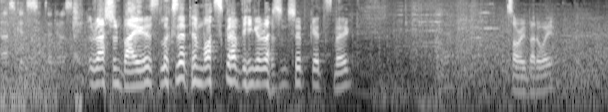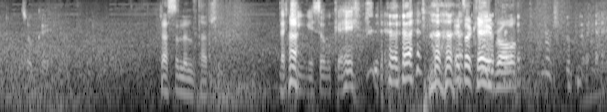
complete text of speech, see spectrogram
Can us get citadels. I Russian bias looks at the Moskva being a Russian ship gets smacked. Sorry, by the way. It's okay. Just a little touchy. Touching is okay. It's okay, bro.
